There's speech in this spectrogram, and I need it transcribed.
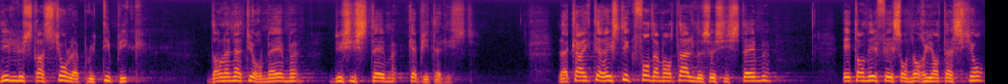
illustration la plus typique dans la nature même du système capitaliste. La caractéristique fondamentale de ce système est en effet son orientation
